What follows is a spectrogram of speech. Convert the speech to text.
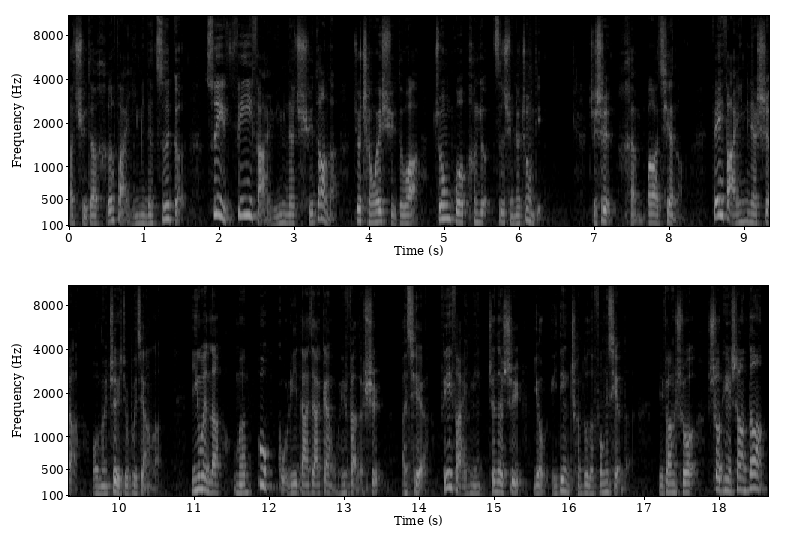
啊取得合法移民的资格，所以非法移民的渠道呢，就成为许多啊中国朋友咨询的重点。只是很抱歉哦，非法移民的事啊，我们这里就不讲了，因为呢，我们不鼓励大家干违法的事，而且啊，非法移民真的是有一定程度的风险的，比方说受骗上当、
